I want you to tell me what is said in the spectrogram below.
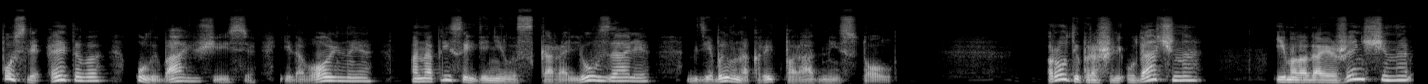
После этого, улыбающаяся и довольная, она присоединилась к королю в зале, где был накрыт парадный стол. Роды прошли удачно, и молодая женщина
